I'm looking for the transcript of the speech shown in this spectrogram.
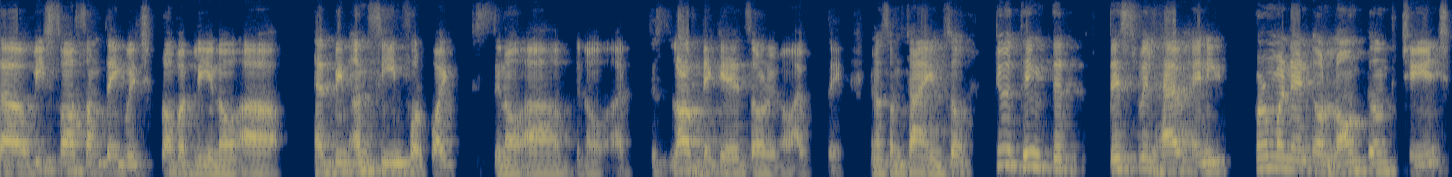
uh, we saw something which probably you know uh, had been unseen for quite you know uh, you know uh, just a lot of decades or you know i would say you know some time. So do you think that this will have any permanent or long term change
